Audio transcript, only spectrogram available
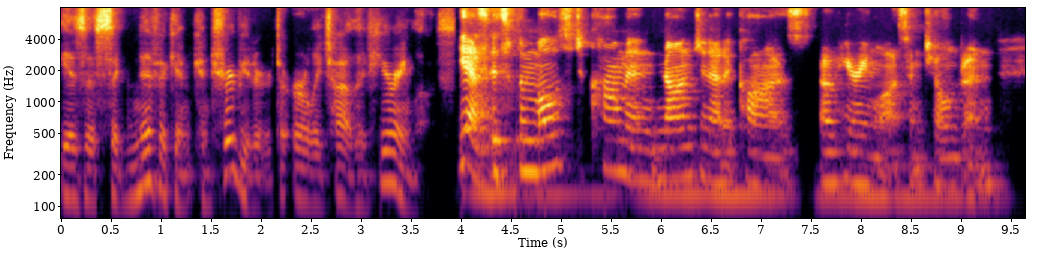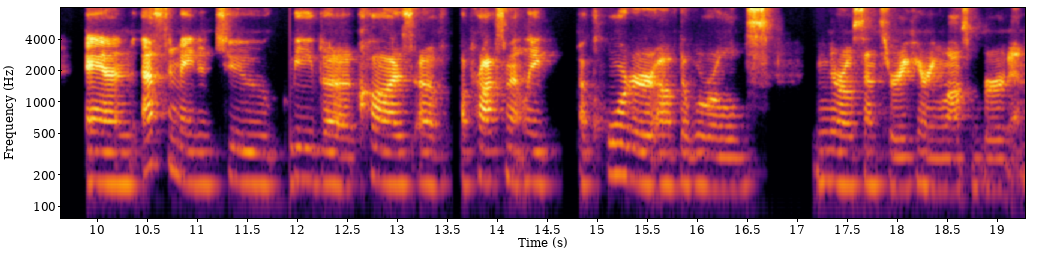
is a significant contributor to early childhood hearing loss. Yes, it's the most common non genetic cause of hearing loss in children and estimated to be the cause of approximately a quarter of the world's neurosensory hearing loss burden.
